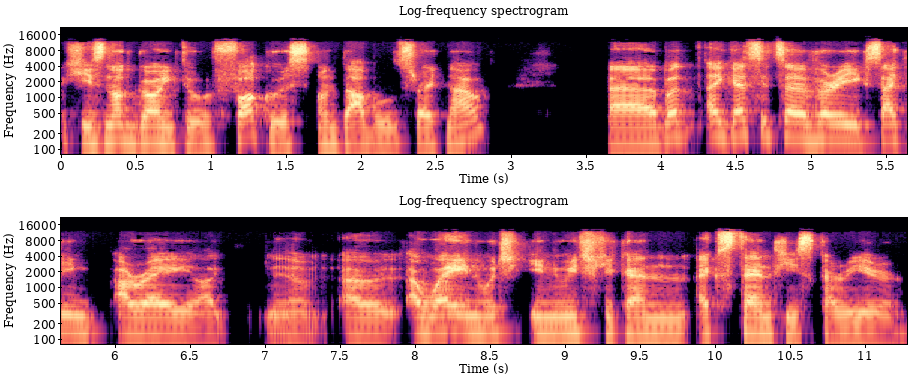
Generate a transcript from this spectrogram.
he's not going to focus on doubles right now. Uh, but I guess it's a very exciting array. Like you know a, a, way in which in which he can extend his career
